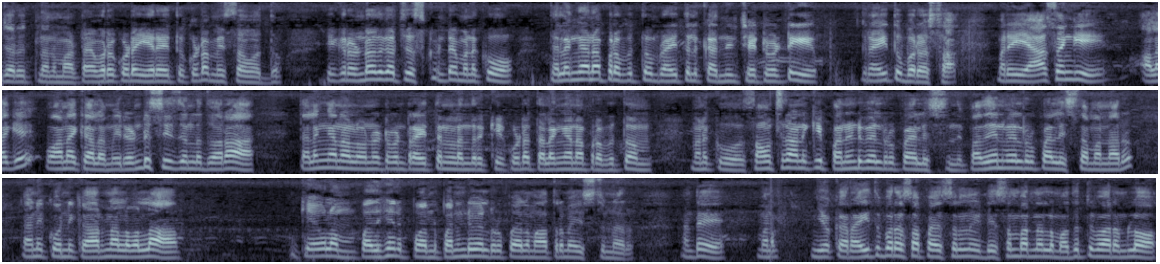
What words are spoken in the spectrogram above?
జరుగుతుంది అనమాట ఎవరు కూడా ఏ రైతు కూడా మిస్ అవ్వద్దు. ఇక రెండోదిగా చూసుకుంటే మనకు తెలంగాణ ప్రభుత్వం రైతులకు అందించేటువంటి రైతు భరోసా. మరి యాసంగి అలాగే వానాకాలం ఈ రెండు సీజన్ల ద్వారా తెలంగాణలో ఉన్నటువంటి రైతులందరికీ కూడా తెలంగాణ ప్రభుత్వం మనకు సంవత్సరానికి పన్నెండు వేల రూపాయలు ఇస్తుంది. పదిహేను వేల రూపాయలు ఇస్తామన్నారు. కానీ కొన్ని కారణాల వల్ల కేవలం పదిహేను పన్నెండు వేల రూపాయలు మాత్రమే ఇస్తున్నారు. అంటే మనం ఈ యొక్క రైతు భరోసా పైసలను డిసెంబర్ నెల మొదటి వారంలో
